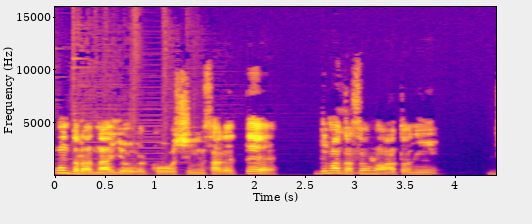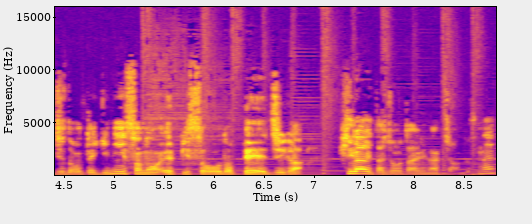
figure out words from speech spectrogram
ほんだら内容が更新されて、で、またその後に自動的にそのエピソードページが開いた状態になっちゃうんですね。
